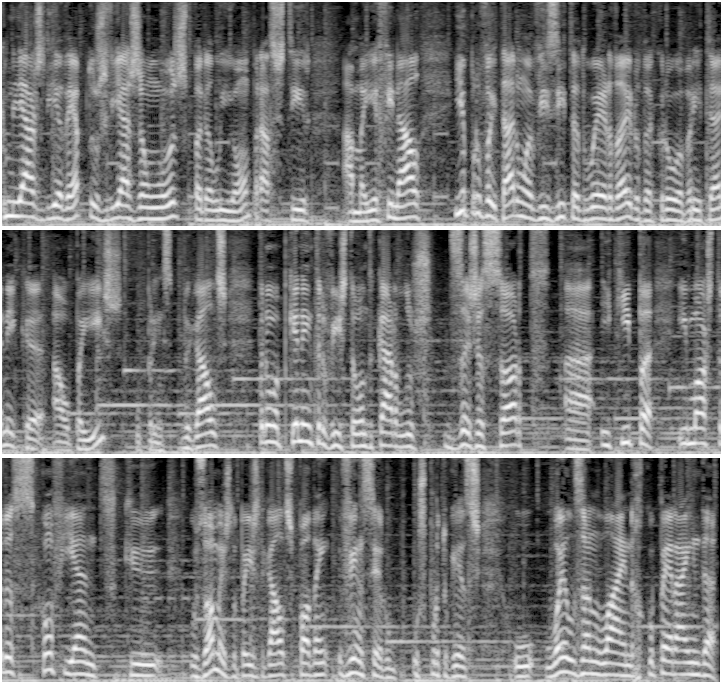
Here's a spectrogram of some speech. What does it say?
que milhares de adeptos viajam hoje para Lyon para assistir à meia-final e aproveitaram a visita do herdeiro da coroa britânica ao país, o Príncipe de Gales, para uma pequena entrevista onde Carlos deseja sorte à equipa e mostra-se confiante que os homens do país de Gales podem vencer os portugueses. O Wales Online recupera ainda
